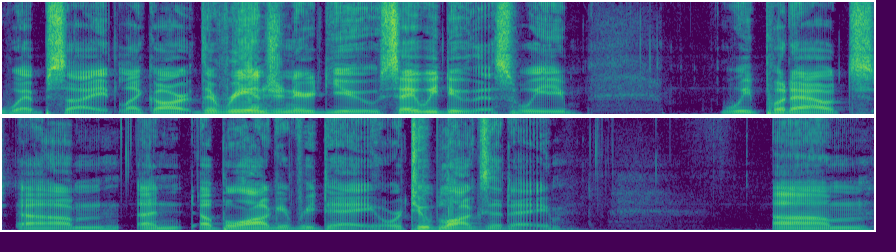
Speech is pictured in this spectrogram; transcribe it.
website like our the re-engineered you say we do this. We we put out um, a, a blog every day or two blogs a day um,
